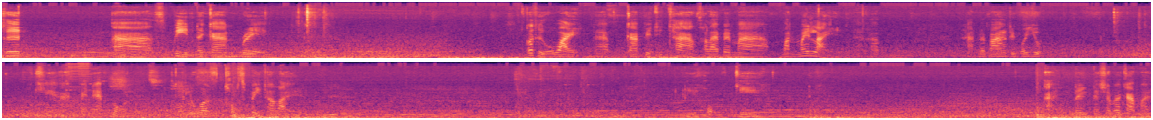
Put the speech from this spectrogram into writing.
คืออ่าสปีดในการเบรกก็ถือว่าไวนะครับ การเปลี่ยนทิศทางสไลด์ไปมามันไม่ไหลนะครับหันไปมาถือว่าหยุด โอเคอะเป็นแอปโหมดจะรู้ว่าท็อปสปีดเท่าไหร่นี่ 6G อะเร่งในใช้บริการใหม่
